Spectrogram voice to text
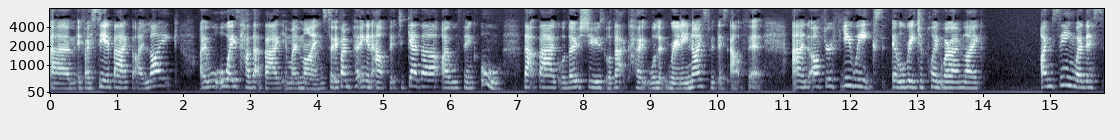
um, if I see a bag that I like, I will always have that bag in my mind. So if I'm putting an outfit together, I will think, oh, that bag or those shoes or that coat will look really nice with this outfit. And after a few weeks, it will reach a point where I'm like, I'm seeing where this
